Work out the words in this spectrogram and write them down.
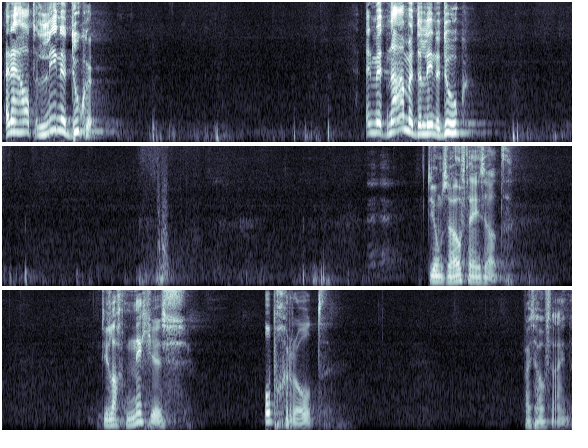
En hij had linnen doeken. En met name de linnen doek die om zijn hoofd heen zat, die lag netjes opgerold bij het hoofdeinde.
